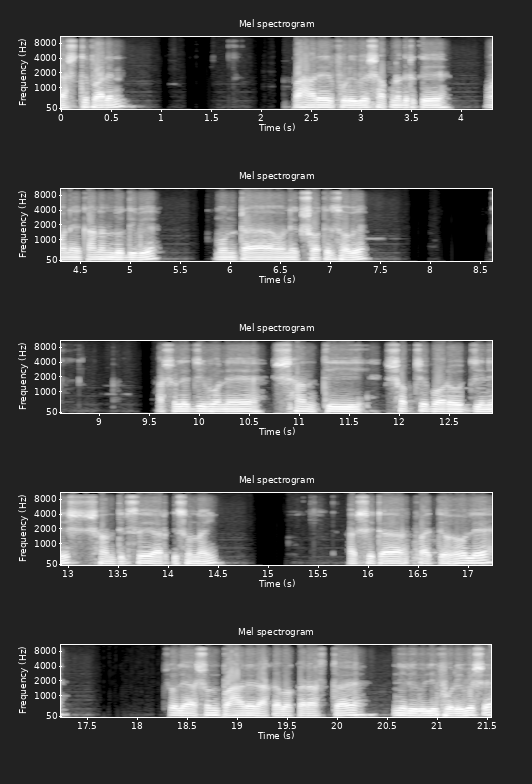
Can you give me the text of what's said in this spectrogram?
আসতে পারেন। পাহাড়ের পরিবেশ আপনাদেরকে অনেক আনন্দ দিবে, মনটা অনেক সতেজ হবে। আসলে জীবনে শান্তি সবচেয়ে বড় জিনিস, শান্তির চেয়ে আর কিছু নাই। আর সেটা পাইতে হলে চলে আসুন পাহাড়ের আঁকাবাঁকা রাস্তায়, নিরিবিলি পরিবেশে।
